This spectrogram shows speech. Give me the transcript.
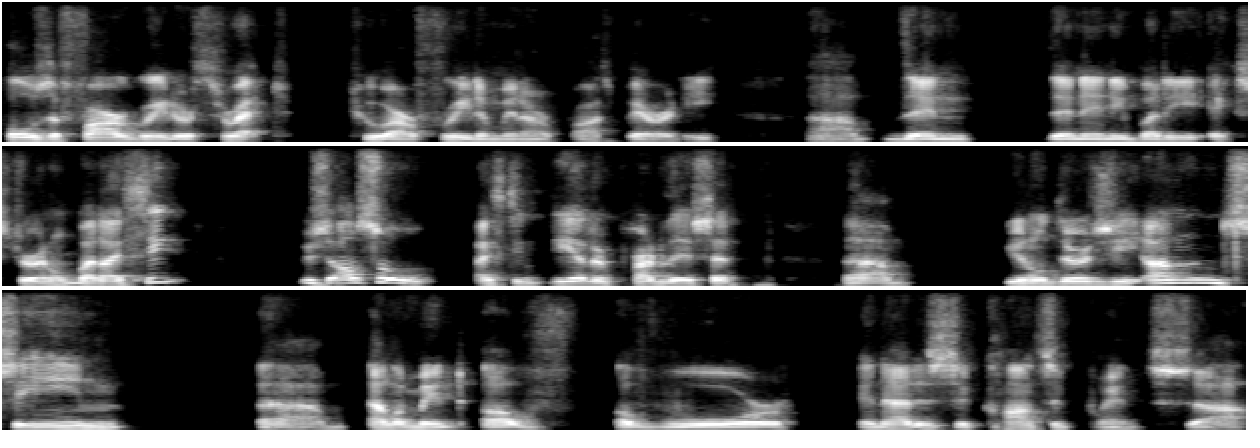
pose a far greater threat to our freedom and our prosperity uh, than than anybody external. But i think there's also i think the other part of this that um, you know there's the unseen um, element of of war and that is the consequence. Uh,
